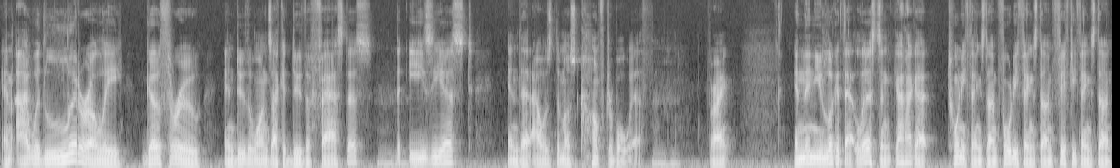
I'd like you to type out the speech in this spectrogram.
and I would literally go through and do the ones I could do the fastest, mm-hmm. the easiest, and that I was the most comfortable with. Mm-hmm. Right? And then you look at that list and God, I got 20 things done, 40 things done, 50 things done.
